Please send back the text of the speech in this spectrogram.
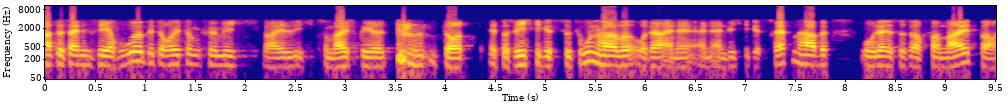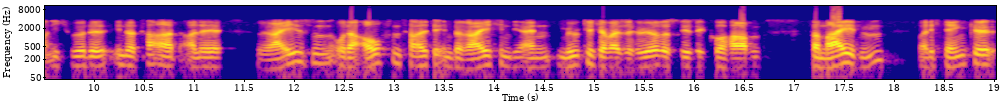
Hat es eine sehr hohe Bedeutung für mich, weil ich zum Beispiel dort etwas Wichtiges zu tun habe oder eine, ein, ein wichtiges Treffen habe oder ist es auch vermeidbar? Und ich würde in der Tat alle Reisen oder Aufenthalte in Bereichen, die ein möglicherweise höheres Risiko haben, vermeiden, weil ich denke,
